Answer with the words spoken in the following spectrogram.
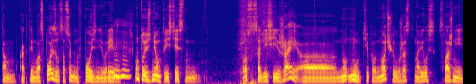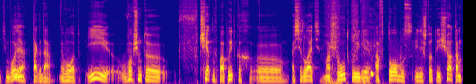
там как-то им воспользоваться, особенно в позднее время. Угу. Ну, то есть днем ты, естественно, просто садись и езжай, а, ну, ну, типа, ночью уже становилось сложнее, тем более mm тогда. Вот. И, в общем-то, в тщетных попытках э, оседлать маршрутку или автобус или что-то еще, а там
